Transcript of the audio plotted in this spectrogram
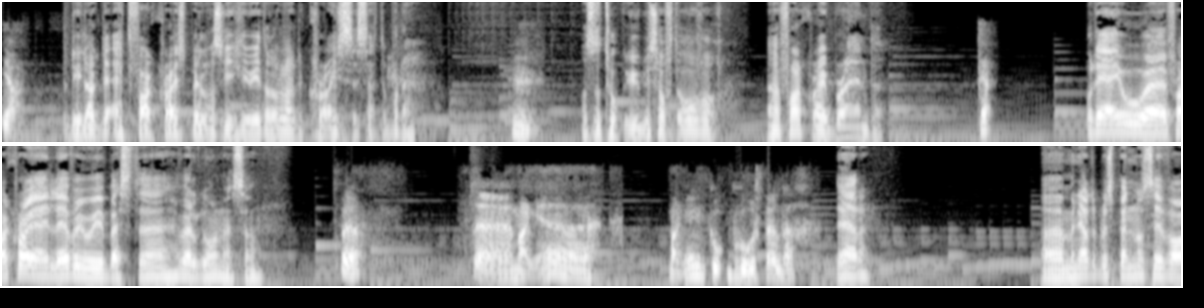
Ja. Så De lagde ett Far Cry-spill, og så gikk de videre og lagde Crisis etterpå det. Mm. Og så tok Ubisoft over uh, Far Cry-brandet. Ja. Og det er jo uh, Far Cry jeg lever jo i beste velgående, så ja. Det er mange, mange go gode spill der. Det er det. Uh, men ja, det blir spennende å se hva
